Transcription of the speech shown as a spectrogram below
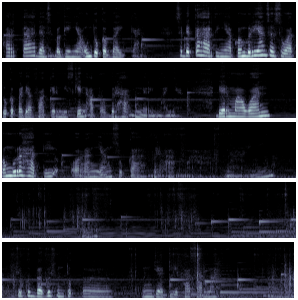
harta, dan sebagainya untuk kebaikan. Sedekah artinya pemberian sesuatu kepada fakir miskin atau berhak menerimanya. Dermawan, pemurah hati orang yang suka beramal. Cukup bagus untuk uh, menjadi kasanah uh,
